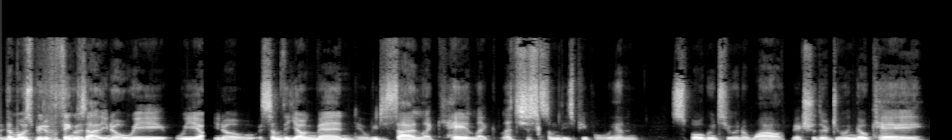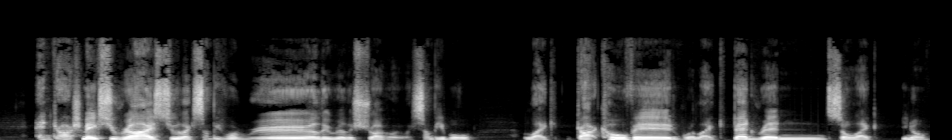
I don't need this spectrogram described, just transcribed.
the most beautiful thing was that, you know, we, we, uh, you know, some of the young men, we decided like, hey, like, let's just some of these people we haven't spoken to in a while, make sure they're doing okay. And gosh, makes you realize too, like some people really, really struggling. Like some people like got COVID, were like bedridden. So like, you know,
